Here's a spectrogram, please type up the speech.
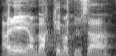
Allez, embarquez-moi tout ça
